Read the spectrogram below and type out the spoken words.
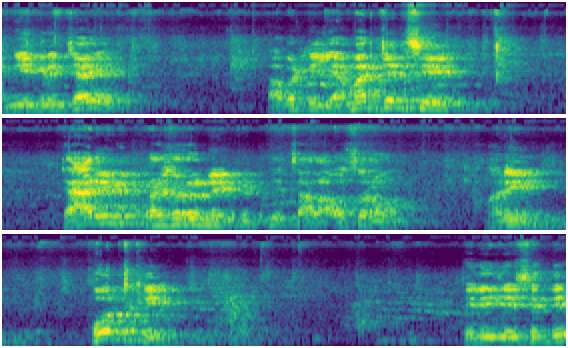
అంగీకరించాయి. కాబట్టి ఎమర్జెన్సీ టారిఫ్ ప్రెషర్ అనేటువంటిది చాలా అవసరం అని కోర్టుకి తెలియజేసింది.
